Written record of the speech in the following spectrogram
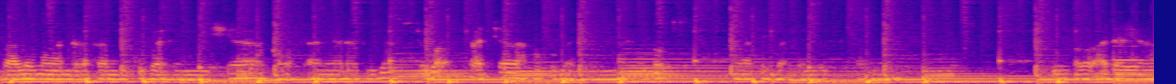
selalu mengandalkan buku bahasa Indonesia kalau seandainya ada tugas coba bacalah buku bahasa melatih kalau ada yang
